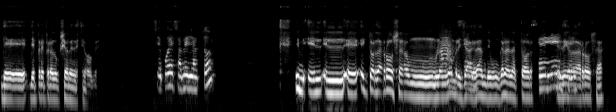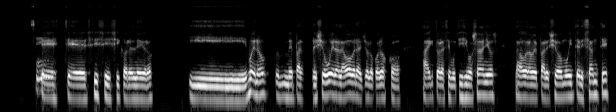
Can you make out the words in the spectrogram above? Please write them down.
de, preproducción en este momento. ¿Se puede saber el actor? El, eh, Héctor da Rosa, un, ah, hombre ya grande, un gran actor, el negro da Rosa, Sí. Este, sí, sí, sí, con el negro. Y bueno, me pareció buena la obra, yo lo conozco a Héctor hace muchísimos años, la obra me pareció muy interesante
